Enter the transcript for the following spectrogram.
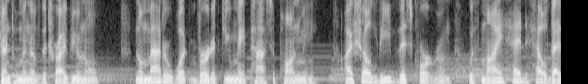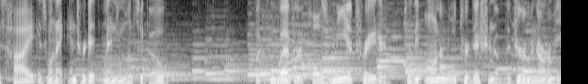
gentlemen of the tribunal, no matter what verdict you may pass upon me, I shall leave this courtroom with my head held as high as when I entered it many months ago. But whoever calls me a traitor to the honorable tradition of the German army,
